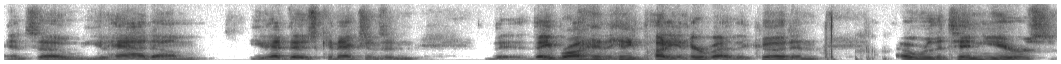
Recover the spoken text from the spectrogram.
and so you had um, you had those connections, and they brought in anybody and everybody they could, and over the ten years,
